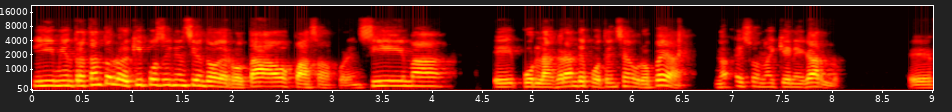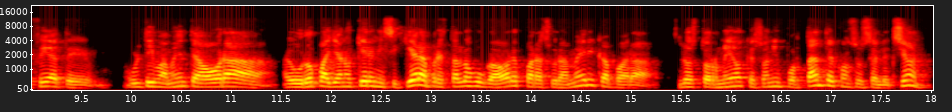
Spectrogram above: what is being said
y mientras tanto los equipos siguen siendo derrotados, pasados por encima, eh, por las grandes potencias europeas. No, eso no hay que negarlo. Eh, fíjate, últimamente ahora Europa ya no quiere ni siquiera prestar los jugadores para Sudamérica, para los torneos que son importantes con su selección.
